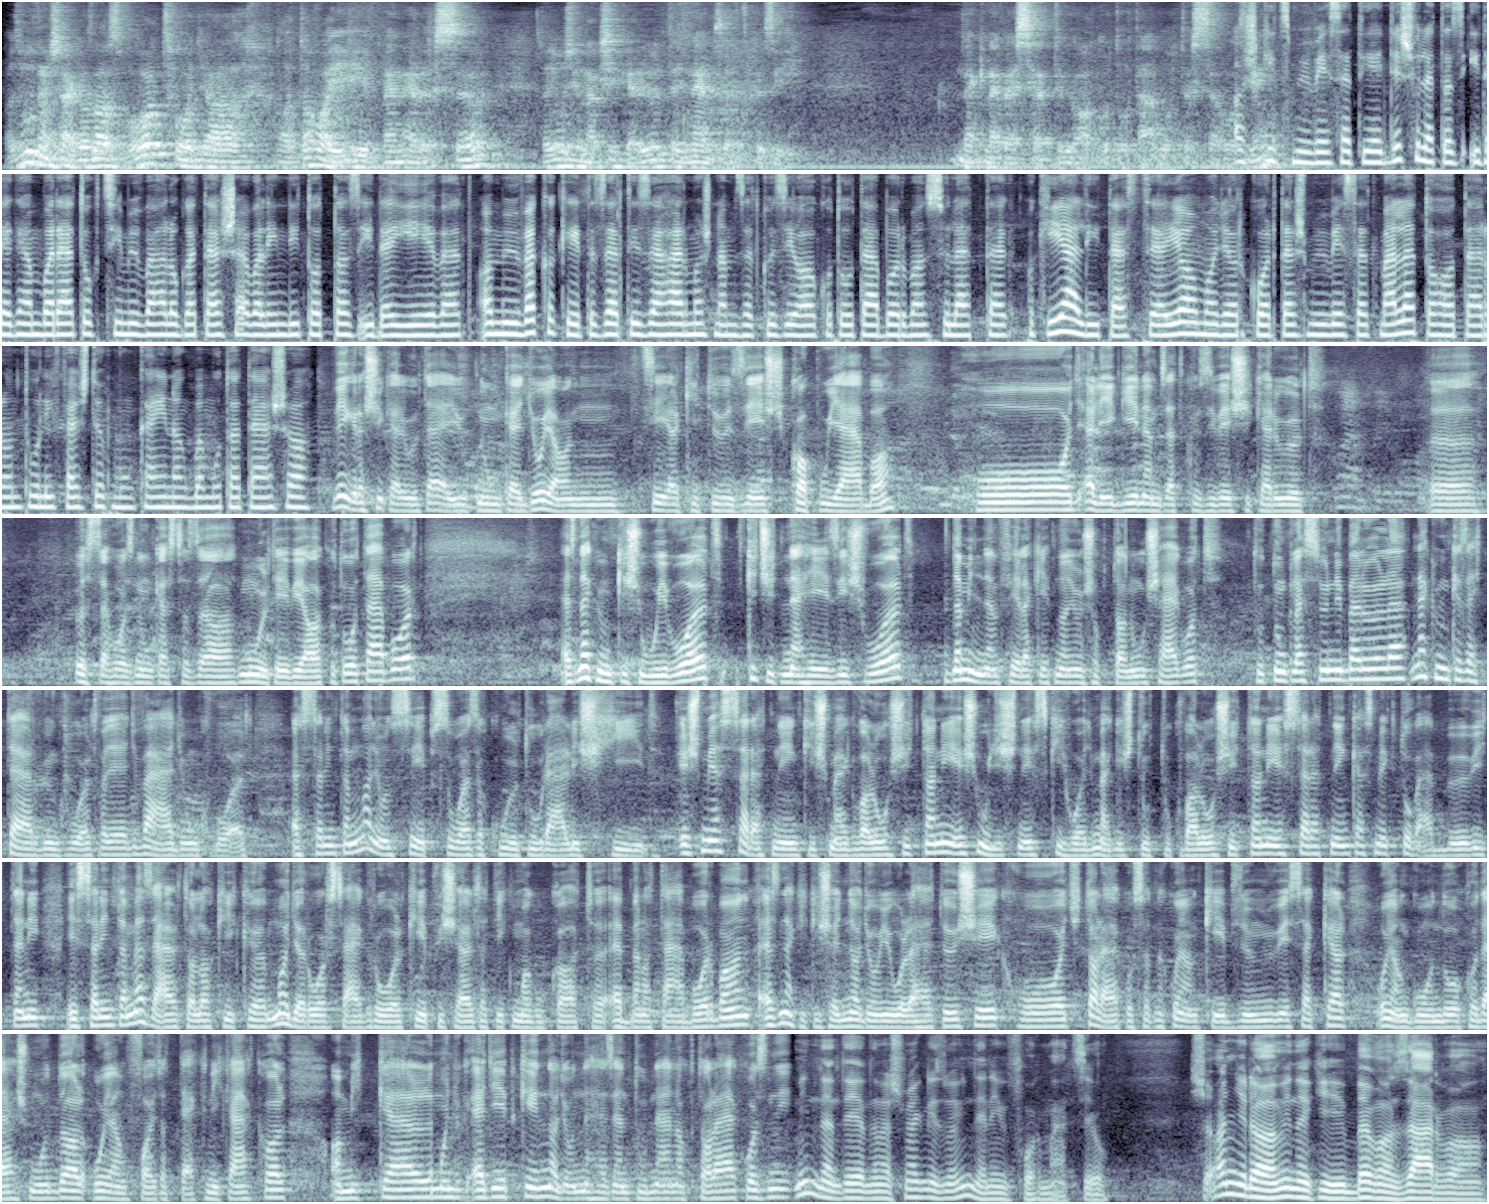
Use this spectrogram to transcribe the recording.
Az újdonság az az volt, hogy a, a tavalyi évben először a Józsinak sikerült egy nemzetközi megnevezhető alkotótábort összehozni. A Skic Művészeti Egyesület az Idegenbarátok című válogatásával indította az idei évet. A művek a 2013-as nemzetközi alkotótáborban születtek. A kiállítás célja a magyar kortás művészet mellett a határon túli festők munkáinak bemutatása. Végre sikerült eljutnunk egy olyan célkitűzés kapujába, hogy eléggé nemzetközivé sikerült összehoznunk ezt az a múlt évi alkotótábort. Ez nekünk is új volt, kicsit nehéz is volt, de mindenféleképp nagyon sok tanúságot tudtunk leszűrni belőle. Nekünk ez egy tervünk volt, vagy egy vágyunk volt. Ez szerintem nagyon szép szó ez a kulturális híd. És mi ezt szeretnénk is megvalósítani, és úgy is néz ki, hogy meg is tudtuk valósítani, és szeretnénk ezt még tovább bővíteni. És szerintem ezáltal, akik Magyarországról képviseltetik magukat ebben a táborban, ez nekik is egy nagyon jó lehetőség, hogy találkozhatnak olyan képzőművészekkel, olyan gondolkodásmóddal, olyan fajta technikákkal, amikkel mondjuk egyébként nagyon nehezen tudnának találkozni. Mindent érdemes megnézni, minden információ. És annyira mindenki be van zárva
